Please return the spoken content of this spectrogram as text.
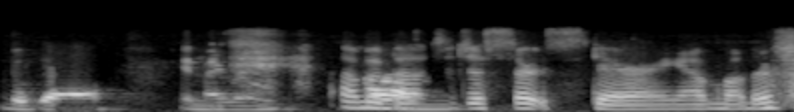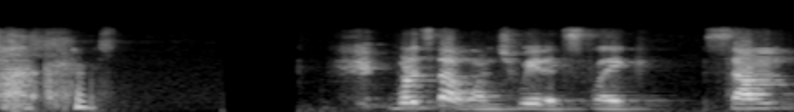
the wall in my room. I'm about to Um, just start staring at motherfuckers. What is that one tweet? It's like some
